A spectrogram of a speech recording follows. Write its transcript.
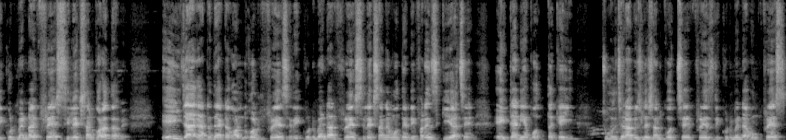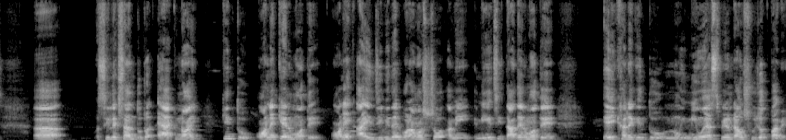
recruitment নয় ফ্রেশ সিলেকশন করাতে হবে। এই জায়গাটাতে একটা গন্ডগোল ফ্রেশ রিক্রুটমেন্ট আর ফ্রেশ সিলেকশনের মধ্যে ডিফারেন্স কি আছে? এইটা নিয়ে প্রত্যেকেই চুলছেড়া বিশ্লেষণ করছে ফ্রেশ রিক্রুটমেন্ট এবং ফ্রেশ সিলেকশান দুটো এক নয়। কিন্তু অনেকের মতে, অনেক আইনজীবীদের পরামর্শ আমি নিয়েছি, তাদের মতে এইখানে কিন্তু নিউ অ্যাসপিরেন্টরাও সুযোগ পাবে।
